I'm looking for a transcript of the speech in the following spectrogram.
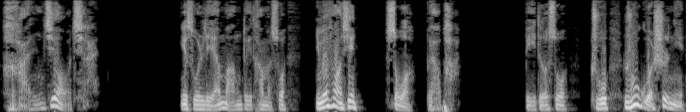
喊叫起来。耶稣连忙对他们说：“你们放心，是我，不要怕。”彼得说：“主，如果是你，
